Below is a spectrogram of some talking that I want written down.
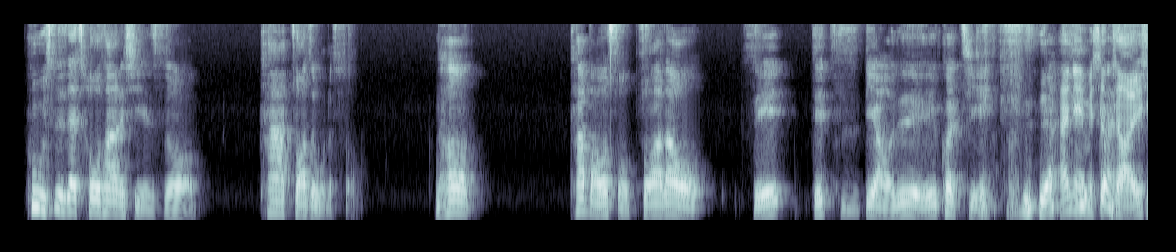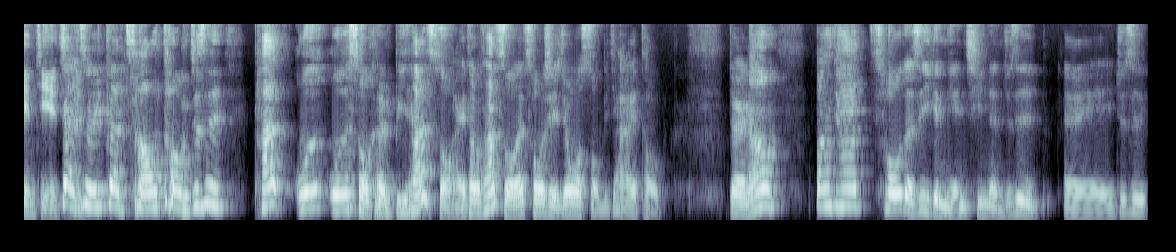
护士在抽她的血的时候，她抓着我的手，然后她把我手抓到直接直接紫掉，就是有一块截肢这样。还 你还没生小孩就先截肢，干这干超痛，就是他我我的手可能比他手还痛，他手在抽血，就我手比他还痛。对，然后帮他抽的是一个年轻人，就是呃，就是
